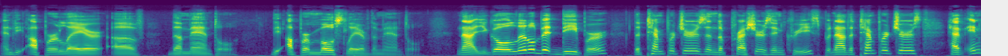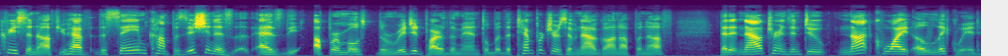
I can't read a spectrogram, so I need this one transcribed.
and the upper layer of the mantle, the uppermost layer of the mantle. Now, you go a little bit deeper, the temperatures and the pressures increase, but now the temperatures have increased enough. You have the same composition as, as the uppermost, the rigid part of the mantle, but the temperatures have now gone up enough that it now turns into not quite a liquid.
